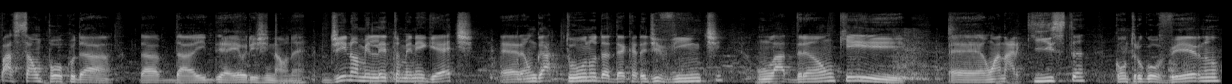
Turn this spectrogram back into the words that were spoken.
passar um pouco da, da, da ideia original, né? Dino Mileto Meneghetti era um gatuno da década de 20, um ladrão que é um anarquista contra o governo,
